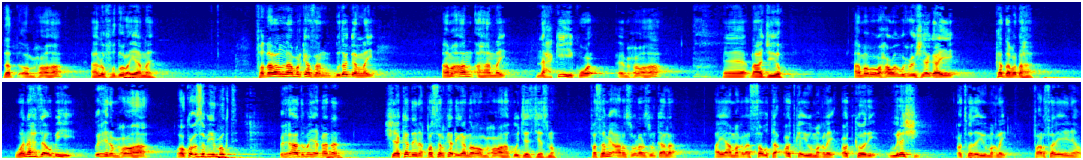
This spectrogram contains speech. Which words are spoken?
Dad oo muxuu ahaa ahlu fuduul ayaan nahay. Fadalalnaa markaasaan guda galnay ama aan ahaanay naxkiihi kuwa muxuu ahaa dhaajiyo. Amaba waxaa way wuxuu sheegayey ka daba dhaha wanahzau bihi wixiina muxuu ahaa waa ku cusub yihiin mogta wixii aad uma yaqaanaan sheekadayna qosol ka dhigano oo muxuu ahaa ku jeesjeesno. Fa samica rasul rasuulka alla ayaa maqlay sawta codka ayuu maqlay codkoodii wilashi codkoodi ayuu maqlay. Fa ilayna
